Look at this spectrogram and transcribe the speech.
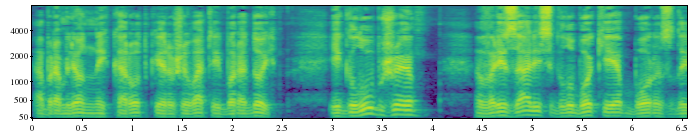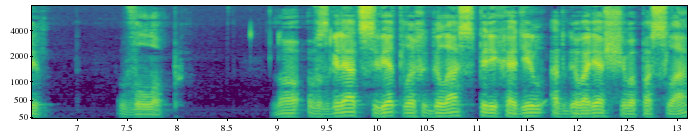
обрамленный короткой рыжеватой бородой, и глубже врезались глубокие борозды в лоб. но взгляд светлых глаз переходил от говорящего посла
